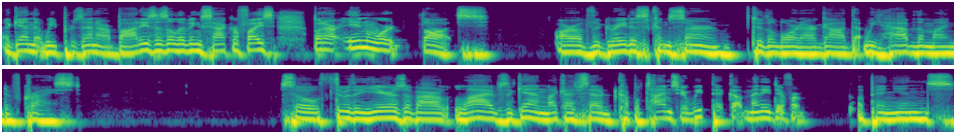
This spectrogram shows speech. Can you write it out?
again, that we present our bodies as a living sacrifice, but our inward thoughts are of the greatest concern to the Lord our God, that we have the mind of Christ. So, through the years of our lives, again, like I've said a couple times here, we pick up many different opinions,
